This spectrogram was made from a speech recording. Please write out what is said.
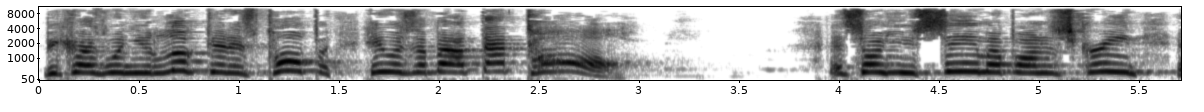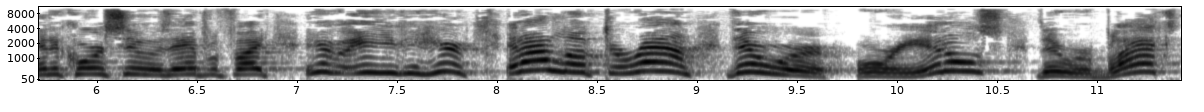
Because when you looked at his pulpit, he was about that tall. And so you see him up on the screen, and of course it was amplified, and you can hear. And I looked around. There were Orientals, there were blacks,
